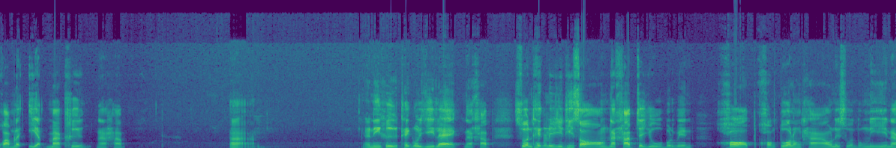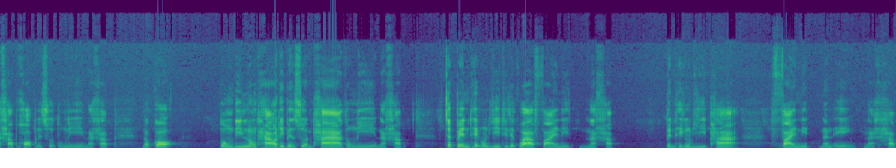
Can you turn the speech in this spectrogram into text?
ความละเอียดมากขึ้นนะครับอ่า อันนี้คือเทคโนโลยีแรกนะครับ ส่วนเทคโนโลยีที่2นะครับจะอยู่บริเวณขอบของตัวรองเท้าในส่วนตรงนี้นะครับ ขอบในส่วนตรงนี้นะครับ แล้วก็ตรงดิ้นรองเท้าที่เป็นส่วนผ้าตรงนี้นะครับ จะเป็นเทคโนโลยีที่เรียกว่าไฟนิตนะครับ เป็นเทคโนโลยีผ้าไฟนิตนั่นเองนะครับ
